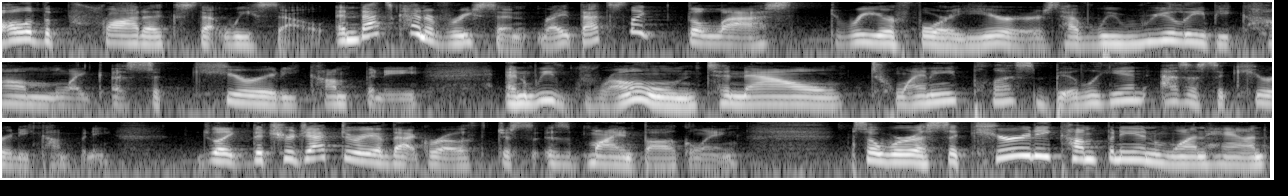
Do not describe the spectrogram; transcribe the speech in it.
all of the products that we sell. And that's kind of recent, right? That's like the last 3 or 4 years have we really become like a security company and we've grown to now 20 plus billion as a security company like the trajectory of that growth just is mind-boggling. So we're a security company in one hand,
